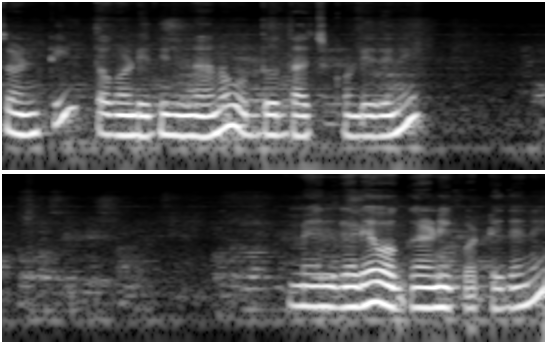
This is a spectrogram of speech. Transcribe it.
ಶುಂಠಿ ತೊಗೊಂಡಿದ್ದೀನಿ ನಾನು, ಉದ್ದುದ್ದು ಹಚ್ಕೊಂಡಿದ್ದೀನಿ. ಮೇಲ್ಗಡೆ ಒಗ್ಗರಣೆ ಕೊಟ್ಟಿದ್ದೀನಿ.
